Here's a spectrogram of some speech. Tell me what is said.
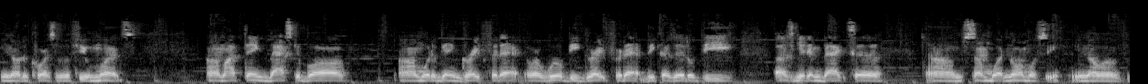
you know, the course of a few months, um, I think basketball um, would have been great for that, or will be great for that, because it'll be us getting back to um, somewhat normalcy. You know, of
